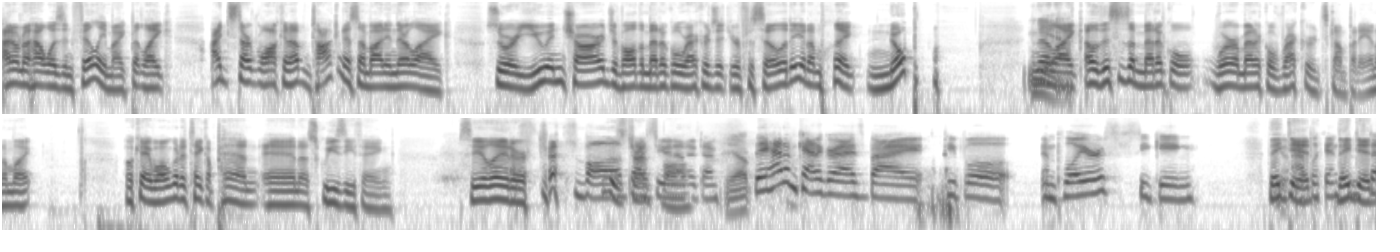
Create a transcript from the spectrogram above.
I don't know how it was in Philly, Mike, but like I'd start walking up and talking to somebody, and they're like, "So are you in charge of all the medical records at your facility?" And I'm like, "Nope." And they're Yeah. like, "Oh, this is a medical. We're a medical records company." And I'm like, "Okay, well, I'm going to take a pen and a squeezy thing. See you later." stress ball. I'll talk stress to you ball. another time. Yep. They had them categorized by people, employers seeking. They you know, did. applicants They and did. They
